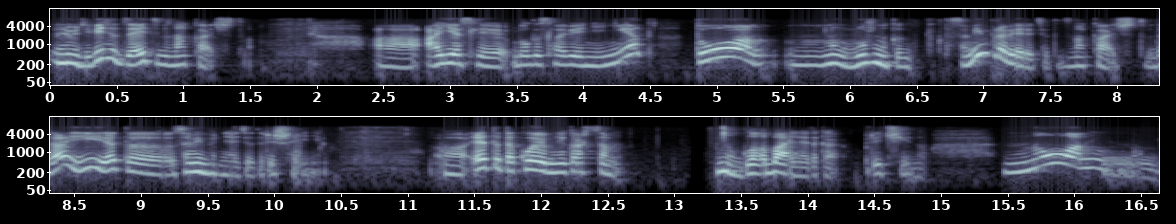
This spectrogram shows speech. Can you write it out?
Люди видят за этим знак качества. А, если благословений нет, то ну, нужно как-то самим проверить этот знак качества, да, и это самим принять это решение. Это такое, мне кажется, ну, глобальная такая причина. Но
